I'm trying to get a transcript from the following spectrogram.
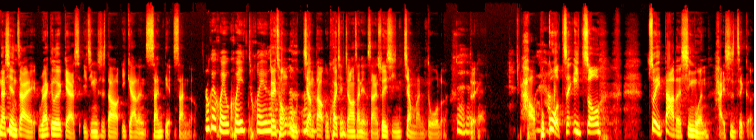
那现在 regular gas 已经是到一 gallon 三点三了。OK，回回回了。对，从五降到五块钱降到三点三，所以已经降蛮多了。对对对。对好，不过这一周最大的新闻还是这个。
